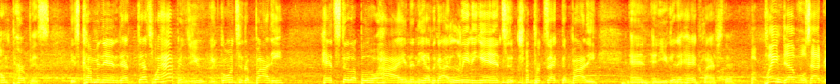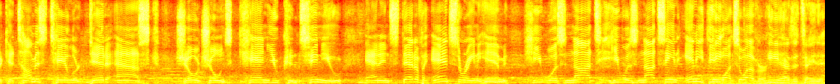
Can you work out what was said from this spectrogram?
on purpose. He's coming in. That that's what happens. You you go into the body, head still up a little high, and then the other guy leaning in to, to protect the body, and and you get a head clash there. But plain devil's advocate, Thomas Taylor did ask Joe Jones, "Can you continue?" And instead of answering him, he was not. He was not saying anything He- whatsoever. He hesitated,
